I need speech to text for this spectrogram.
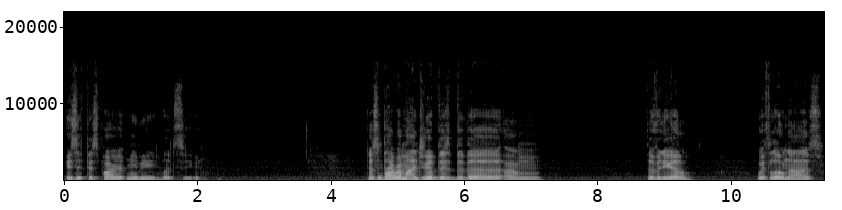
Is it this part maybe? Let's see. Doesn't that remind you of this the, the um the video with Lil Nas?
